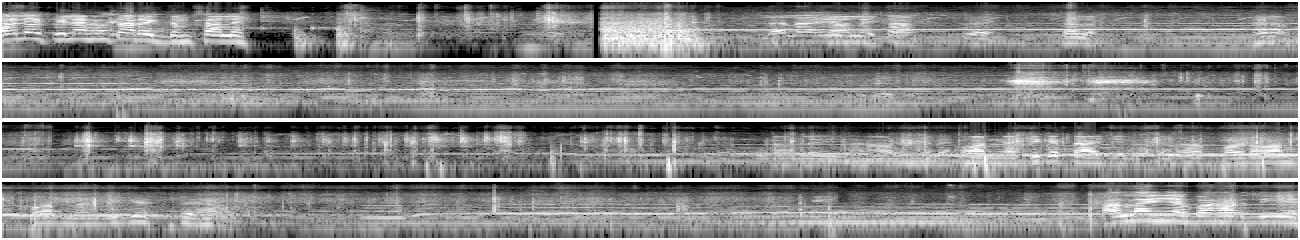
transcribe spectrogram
ચાલે પેલા ને ઉતાર એકદમ ચાલે લેલા એ ચાલે ઉતાર. ચાલો હેલો ચાલે આવ ઘર નજીક જ આવી જશે આ બળવાન ખોર નજીક જ છે હાવ હાલા અહીંયા બહાર દીએ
